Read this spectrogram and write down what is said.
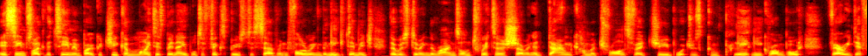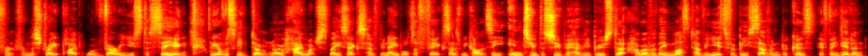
It seems like the team in Boca Chica might have been able to fix Booster 7 following the leaked image that was doing the rounds on Twitter showing a downcomer transfer tube which was completely crumpled, very different from the straight pipe we're very used to seeing. We obviously don't know how much SpaceX have been able to fix as we can't see into the Super Heavy booster, however they must have a use for B7 because if they didn't,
